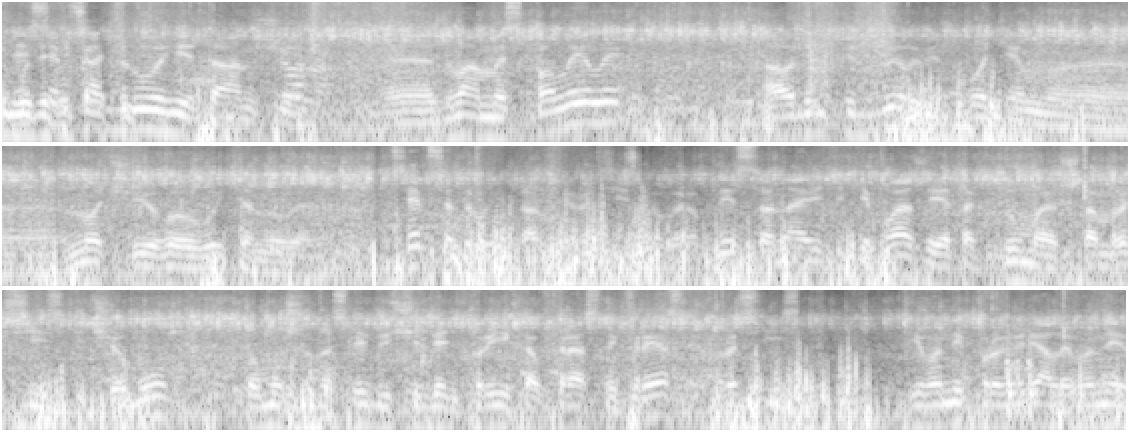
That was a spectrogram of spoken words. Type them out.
82-гі танки. Е, Два ми спалили, а один підбили, він потім е, ночі його витягнули. 72-гі танки російського виробництва, навіть екіпажі, я так думаю, що там російські. Чому? Тому що на слідуючий день приїхав Красний Крест російський, і вони провіряли, вони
